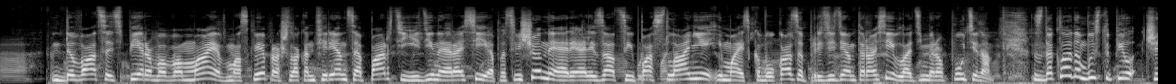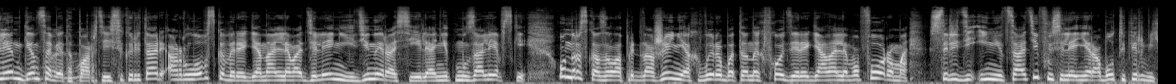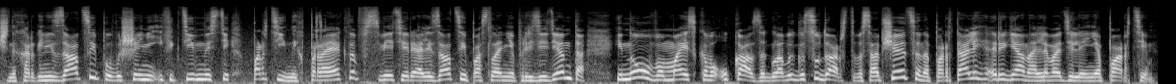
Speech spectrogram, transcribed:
Uh, 21 мая в Москве прошла конференция партии «Единая Россия», посвященная реализации послания и майского указа президента России Владимира Путина. С докладом выступил член Генсовета партии, секретарь Орловского регионального отделения «Единой России» Леонид Музалевский. Он рассказал о предложениях, выработанных в ходе регионального форума. Среди инициатив усиления работы первичных организаций, повышение эффективности партийных проектов в свете реализации послания президента и нового майского указа главы государства сообщается на портале регионального отделения партии.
